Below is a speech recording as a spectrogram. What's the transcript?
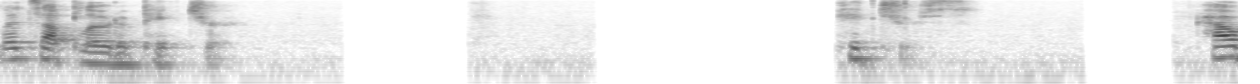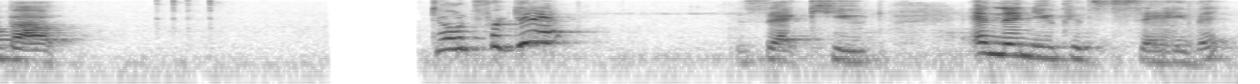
Let's upload a picture. Pictures. How about, don't forget, is that cute? And then you can save it.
